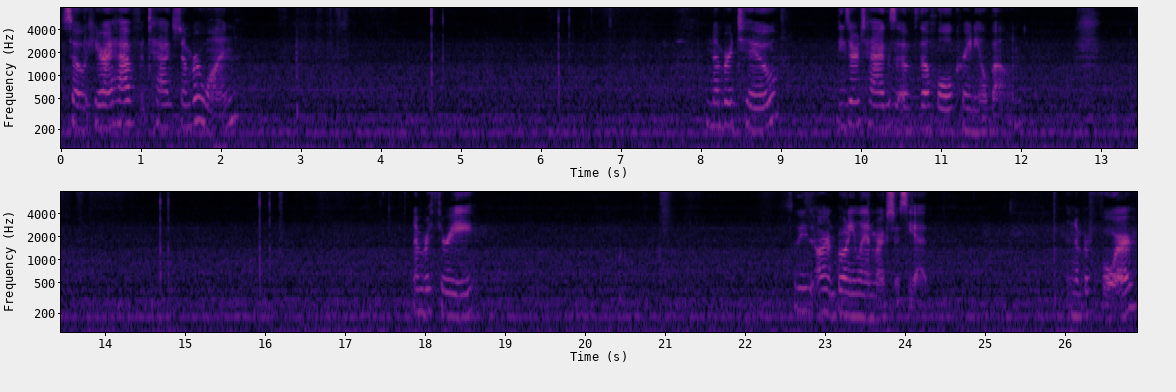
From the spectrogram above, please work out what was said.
So here I have tagged number one. Number two, these are tags of the whole cranial bone. Number three, so these aren't bony landmarks just yet. And number four,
